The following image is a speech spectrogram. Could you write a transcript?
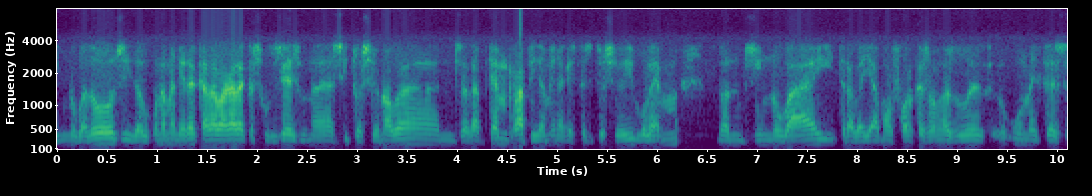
innovadors i d'alguna manera cada vegada que sorgeix una situació nova ens adaptem ràpidament a aquesta situació i volem doncs, innovar i treballar molt fort, que són les dues úniques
